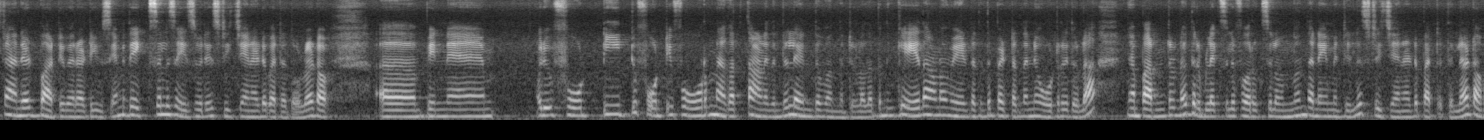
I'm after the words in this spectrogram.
സ്റ്റാൻഡേർഡ് പാർട്ടി വെറൈറ്റി യൂസ് ചെയ്യാം. ഇത് എക്സൽ സൈസ് വരെ സ്റ്റിച്ച് ചെയ്യാനായിട്ട് പറ്റത്തുള്ളൂ കേട്ടോ. പിന്നെ ഒരു ഫോർട്ടി ടു ഫോർട്ടി ഫോറിനകത്താണ് ഇതിന്റെ ലെങ്ത് വന്നിട്ടുള്ളത്. അപ്പോൾ നിങ്ങൾക്ക് ഏതാണോ വേണ്ടത് പെട്ടെന്ന് തന്നെ ഓർഡർ ചെയ്തോളാം. ഞാൻ പറഞ്ഞിട്ടുണ്ട് ത്രിബിൾ എക്സിൽ ഫോർ എക്സിൽ ഒന്നും തന്നെ മെറ്റീരിയൽ സ്റ്റിച്ച് ചെയ്യാനായിട്ട് പറ്റത്തില്ല കേട്ടോ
